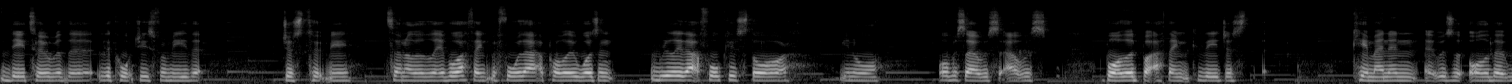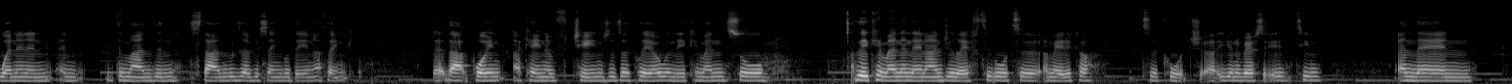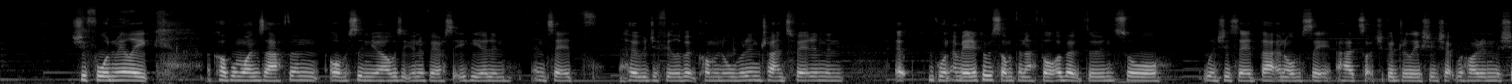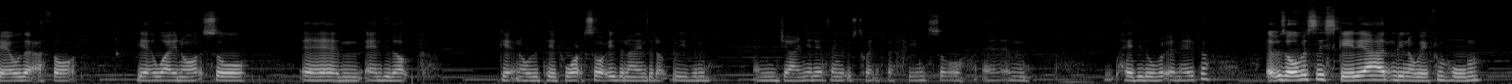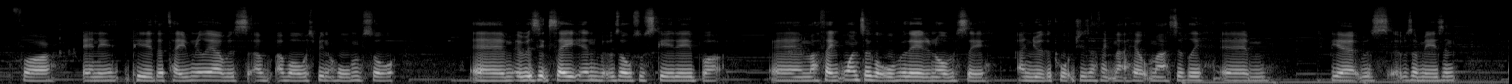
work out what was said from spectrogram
they two were the, the coaches for me that just took me to another level. I think before that, I probably wasn't really that focused, or you know, obviously I was I was bothered, but I think they just came in and it was all about winning and, and demanding standards every single day. And I think at that point, I kind of changed as a player when they came in. So they came in, and then Angie left to go to America to coach a university team, and then she phoned me like a couple months after and obviously knew I was at university here and, and said how would you feel about coming over and transferring and it, going to America was something I thought about doing? So when she said that and obviously I had such a good relationship with her and Michelle that I thought yeah why not? So um, ended up getting all the paperwork sorted and I ended up leaving in January I think it was 2015 so um, headed over to America. It was obviously scary I hadn't been away from home for any period of time really. I was I've, I've always been at home so um, it was exciting but it was also scary but um, I think once I got over there and obviously I knew the coaches I think that helped massively. Um, yeah it was it was amazing.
